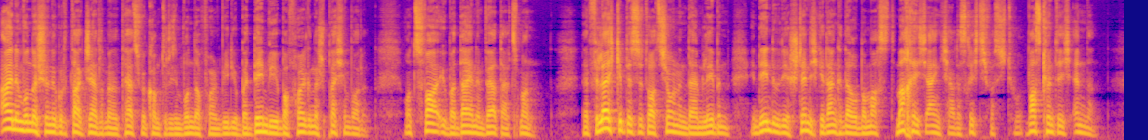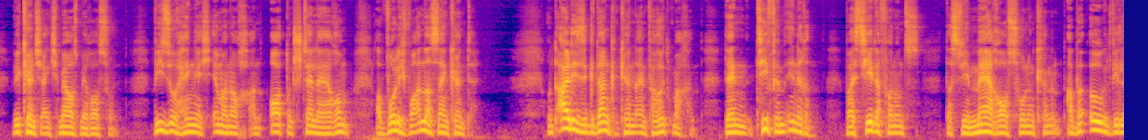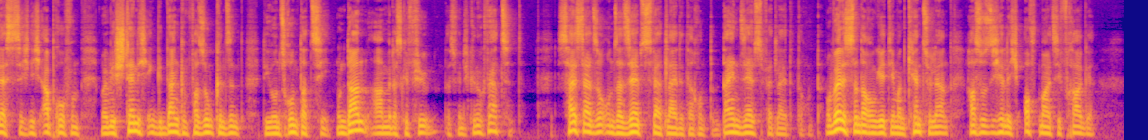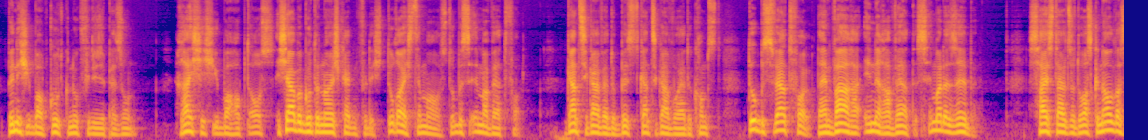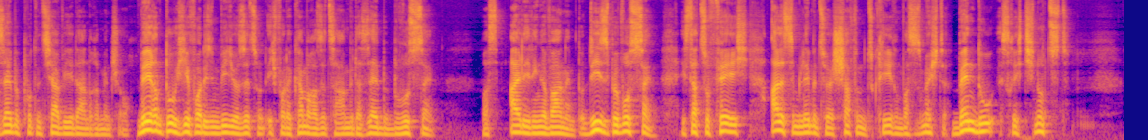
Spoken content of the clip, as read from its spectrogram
Einen wunderschönen guten Tag, Gentlemen, und herzlich willkommen zu diesem wundervollen Video, bei dem wir über Folgendes sprechen wollen. Und zwar über deinen Wert als Mann. Denn vielleicht gibt es Situationen in deinem Leben, in denen du dir ständig Gedanken darüber machst, mache ich eigentlich alles richtig, was ich tue? Was könnte ich ändern? Wie könnte ich eigentlich mehr aus mir rausholen? Wieso hänge ich immer noch an Ort und Stelle herum, obwohl ich woanders sein könnte? Und all diese Gedanken können einen verrückt machen, denn tief im Inneren weiß jeder von uns, dass wir mehr rausholen können, aber irgendwie lässt sich nicht abrufen, weil wir ständig in Gedanken versunken sind, die uns runterziehen. Und dann haben wir das Gefühl, dass wir nicht genug wert sind. Das heißt also, unser Selbstwert leidet darunter, dein Selbstwert leidet darunter. Und wenn es dann darum geht, jemanden kennenzulernen, hast du sicherlich oftmals die Frage, bin ich überhaupt gut genug für diese Person? Reiche ich überhaupt aus? Ich habe gute Neuigkeiten für dich. Du reichst immer aus. Du bist immer wertvoll. Ganz egal, wer du bist, ganz egal, woher du kommst. Du bist wertvoll. Dein wahrer innerer Wert ist immer derselbe. Das heißt also, du hast genau dasselbe Potenzial wie jeder andere Mensch auch. Während du hier vor diesem Video sitzt und ich vor der Kamera sitze, haben wir dasselbe Bewusstsein, was all die Dinge wahrnimmt. Und dieses Bewusstsein ist dazu fähig, alles im Leben zu erschaffen und zu kreieren, was es möchte, wenn du es richtig nutzt.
